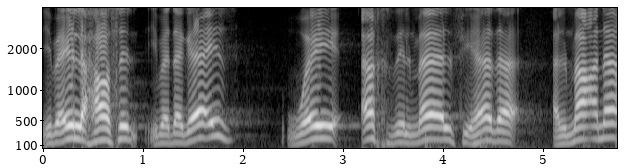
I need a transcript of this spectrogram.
يبقى إيه اللي حاصل؟ يبقى ده جائز وأخذ المال في هذا المعنى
